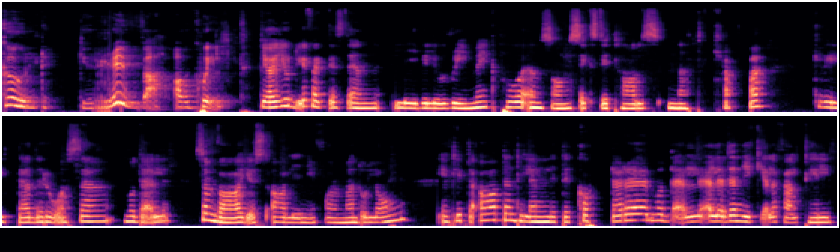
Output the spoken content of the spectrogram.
guldgruva av quilt. Jag gjorde ju faktiskt en Livy Lou remake på en sån 60-tals nattkappa. Kviltad rosa modell. Som var just A-linjeformad och lång. Jag klippte av den till en lite kortare modell. Eller den gick i alla fall till,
